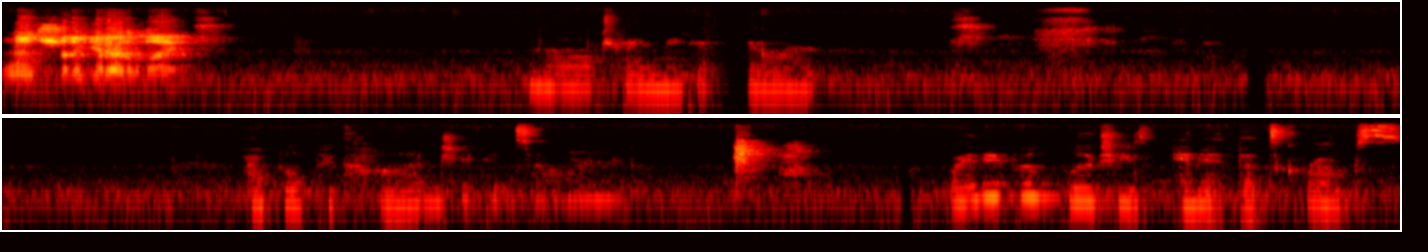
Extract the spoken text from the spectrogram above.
Well, should I get out of line? No, I'll try and make it work. Apple pecan chicken salad. Why do they put blue cheese in it? That's gross.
